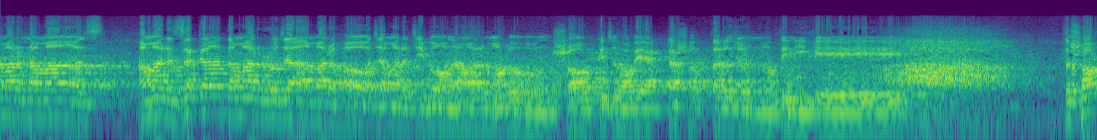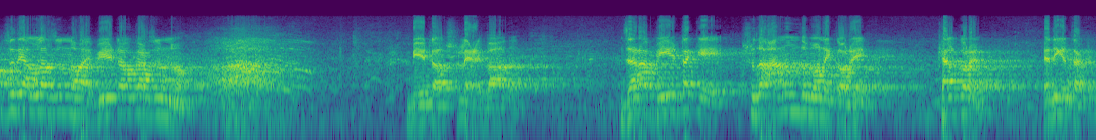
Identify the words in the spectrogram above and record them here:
আমার নামাজ আমার জাকাত আমার রোজা, আমার হজ, আমার জীবন, আমার মরণ, সবকিছু হবে একটা সত্তার জন্য তিনি কে? তো সব যদি আল্লাহর জন্য হয়, বিয়েটাও কার জন্য? বিয়েটা আসলে ইবাদত। যারা বিয়েটাকে শুধু আনন্দ মনে করে, খেয়াল করেন, এদিকে থাকেন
